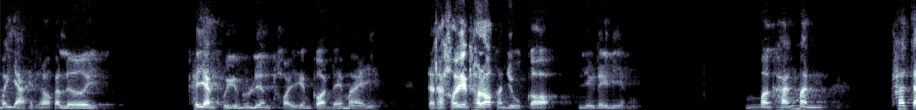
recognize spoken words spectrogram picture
ไม่อยากให้ทะเลาะกันเลย ถ้ายังคุยกันรู้เรื่องถอยกันก่อนได้ไหมแต่ถ้าเขายังทะเลาะกันอยู่ก็เลี่ยงได้เลี่ยง บางครั้งมันถ้าใจ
